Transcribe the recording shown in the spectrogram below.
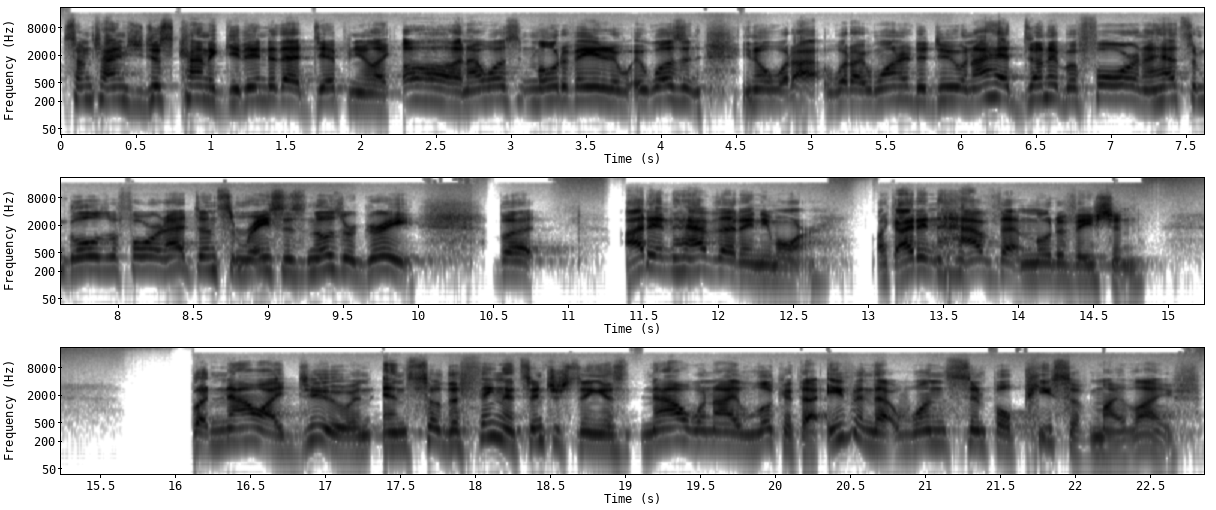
sometimes you just kind of get into that dip and you're like, oh, and I wasn't motivated. It wasn't you know what I what I wanted to do. And I had done it before, and I had some goals before, and I had done some races, and those were great. But I didn't have that anymore. Like I didn't have that motivation. But now I do. And, and so the thing that's interesting is now when I look at that, even that one simple piece of my life,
